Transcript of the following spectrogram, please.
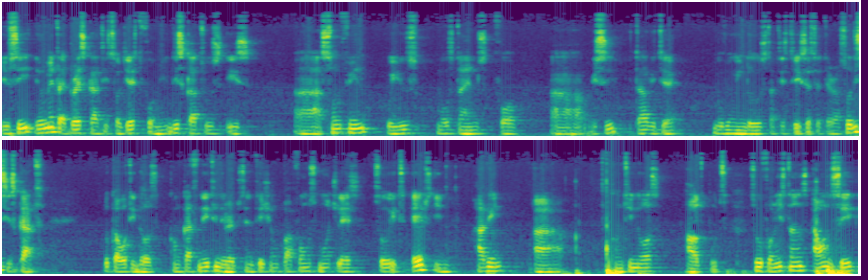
You see the moment I press cat it suggests for me this cartoons is uh, something we use most times for uh, you see it it uh, moving windows statistics etc so this is cat look at what it does concatenating the representation performs much less so it helps in having a continuous output. So for instance I want to say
